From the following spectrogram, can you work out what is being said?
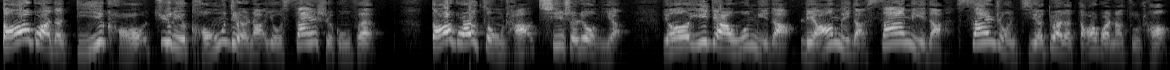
导管的底口距离孔底儿呢有三十公分，导管总长七十六米，由一点五米的、两米的、三米的三种节段的导管呢组成，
